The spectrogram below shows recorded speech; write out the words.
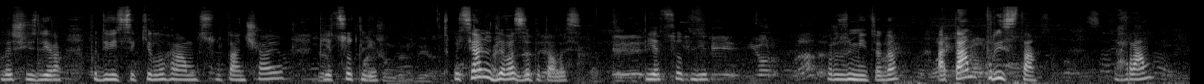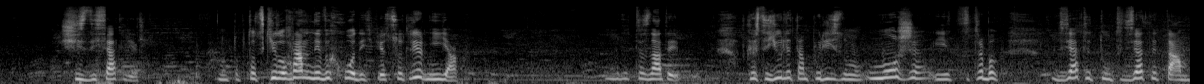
Без 6 ліра. Подивіться, кілограм султан чаю 500 лір. Спеціально для вас запиталась. 500 лір. Розумієте, да? А там 300 грам 60 лір. Ну, тобто з кілограм не виходить 500 лір ніяк. Будете знати, кажете, Юля там по-різному може, і це треба взяти тут, взяти там,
